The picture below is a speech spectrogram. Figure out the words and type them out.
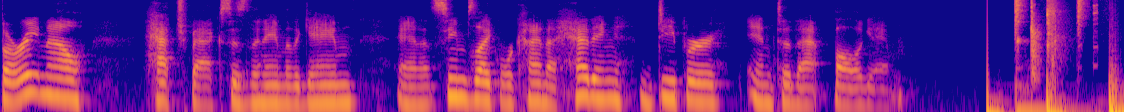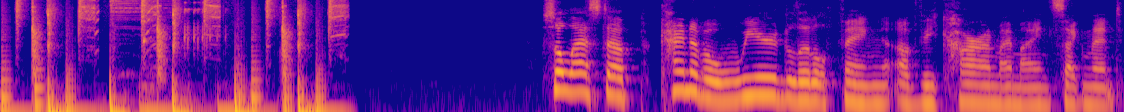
But right now, hatchbacks is the name of the game, and it seems like we're kind of heading deeper into that ball game. So, last up, kind of a weird little thing of the car on my mind segment.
